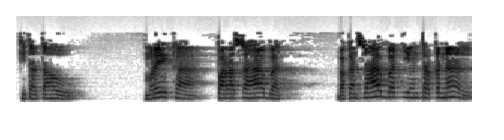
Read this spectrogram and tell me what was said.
kita tahu mereka para sahabat bahkan sahabat yang terkenal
